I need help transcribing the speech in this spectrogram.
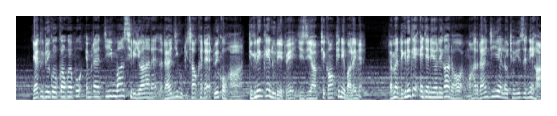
။ရန်သူတွေကိုကောက်ခတ်ဖို့အင်မတန်ကြီးမားစီရီယာလာတဲ့ဒိုင်းကြီးကိုတိဆောက်ခဲ့တဲ့အတွေးခေါ်ဟာဒီကနေ့ခေတ်လူတွေအတွက်ရည်စရာဖြစ်ကောင်းဖြစ်နေပါလိမ့်မယ်။ဒါပေမဲ့ဒီကနေ့ခေတ်အင်ဂျင်နီယာတွေကတော့မဟာဒိုင်းကြီးရဲ့လှုပ်ချွေရေးစနစ်ဟာ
